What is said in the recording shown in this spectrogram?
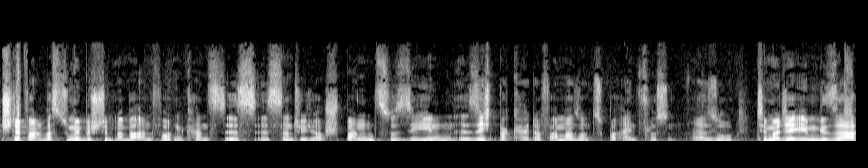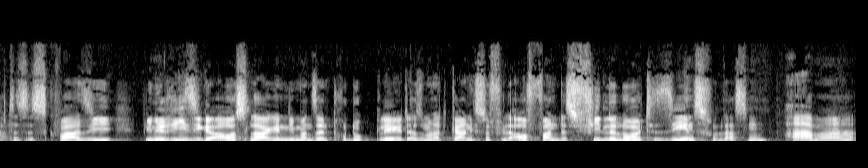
Stefan, was du mir bestimmt mal beantworten kannst, ist, ist natürlich auch spannend zu sehen, äh, Sichtbarkeit auf Amazon zu beeinflussen. Also Tim hat ja eben gesagt, das ist quasi wie eine riesige Auslage, in die man sein Produkt legt. Also man hat gar nicht so viel Aufwand ist, viele Leute sehen zu lassen. Aber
